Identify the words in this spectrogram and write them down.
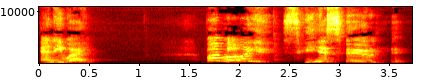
Anyway, Bye bye. See you soon.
